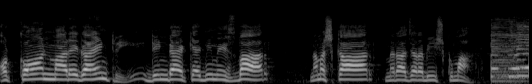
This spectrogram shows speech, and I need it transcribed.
और कौन मारेगा एंट्री डिंडा एकेडमी में इस बार। नमस्कार, मैं राजा रवीश कुमार।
